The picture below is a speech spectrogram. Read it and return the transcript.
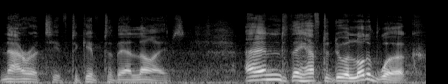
narrative to give to their lives and they have to do a lot of work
